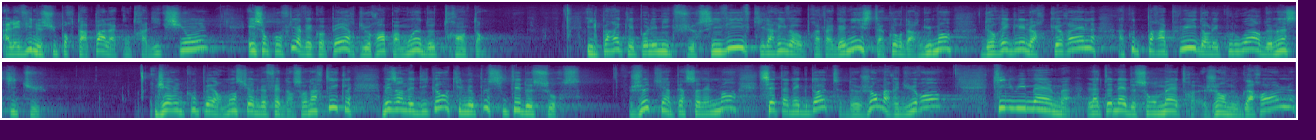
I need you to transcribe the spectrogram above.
Alévi ne supporta pas la contradiction et son conflit avec Opère dura pas moins de 30 ans. Il paraît que les polémiques furent si vives qu'il arriva aux protagonistes, à court d'arguments, de régler leur querelle à coups de parapluie dans les couloirs de l'Institut. Jerry Cooper mentionne le fait dans son article, mais en indiquant qu'il ne peut citer de source. Je tiens personnellement cette anecdote de Jean-Marie Durand, qui lui-même la tenait de son maître Jean Nougarol.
